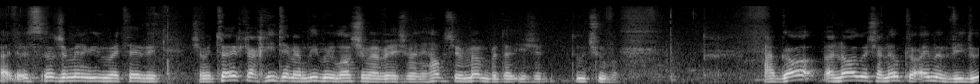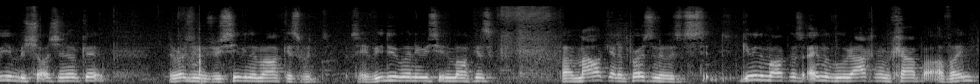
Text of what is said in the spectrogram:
Right, there was such a minig even by Tevi. Shemitoich kachitin and libri loshem aveshim, and it helps you remember that you should do tshuva. The person who's receiving the malchus would say vidu when he received the malchus. Malk and a person who is giving the Malchus Eimer Vurachim Chab Avim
